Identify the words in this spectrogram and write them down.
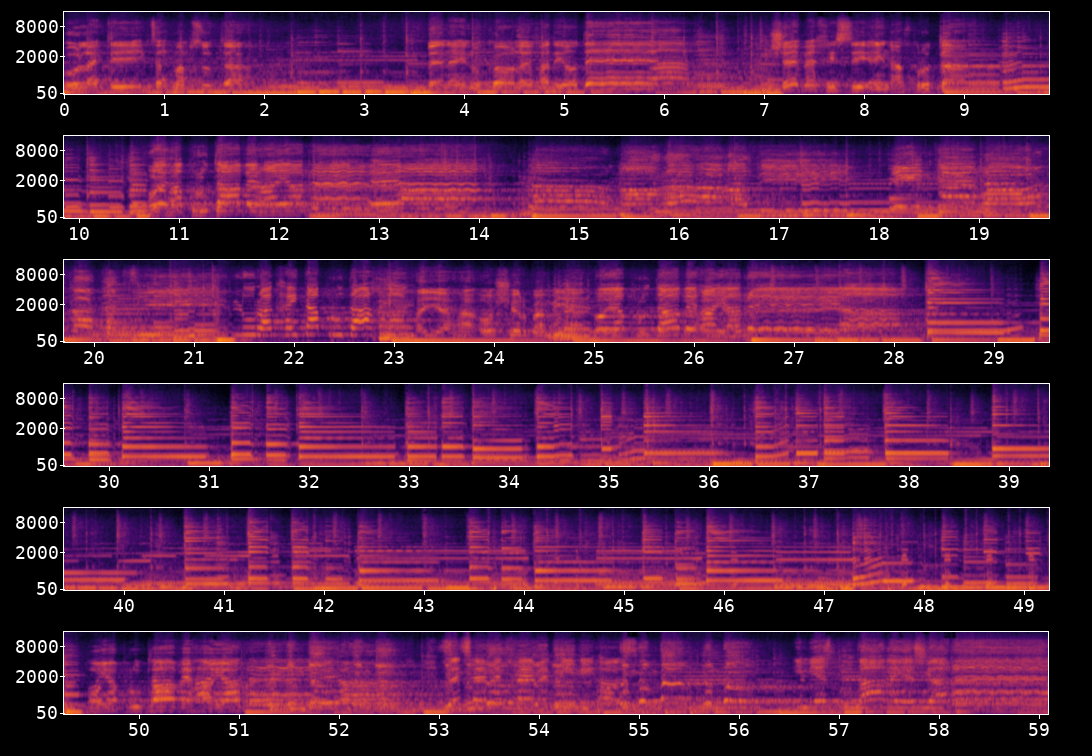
אולי תהיי קצת מבסוטה. בינינו כל אחד יודע שבכיסי אין אף פרוטה. אוי הפרוטה והירח היה האושר במיד. אוי הפרוטה והירח. הפרוטה והירח בצמד חמד מיני אז. אם יש פרוטה ויש ירח,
